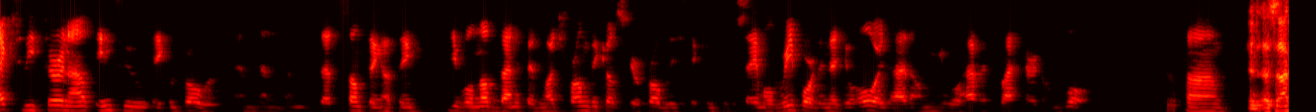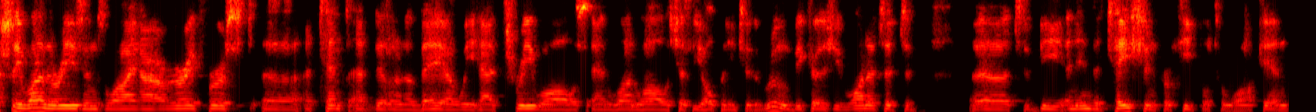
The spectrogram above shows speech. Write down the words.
actually turn out into a control room. And, and, and that's something I think you will not benefit much from because you're probably sticking to the same old reporting that you always had, only you will have it plastered on the wall. Um, and that's actually one of the reasons why our very first uh, attempt at building Obeya, we had three walls and one wall was just the opening to the room because you wanted it to, uh, to be an invitation for people to walk in.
